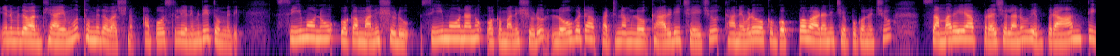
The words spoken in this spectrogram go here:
ఎనిమిదవ అధ్యాయము తొమ్మిదవ వచనం. అపోస్తులు ఎనిమిది తొమ్మిది. సీమోను ఒక మనుష్యుడు సీమోనను ఒక మనుష్యుడు లోగట పట్టణంలో గారడీ చేయుచు తానెవడో ఒక గొప్పవాడని చెప్పుకొనొచ్చు సమరయ ప్రజలను విభ్రాంతి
